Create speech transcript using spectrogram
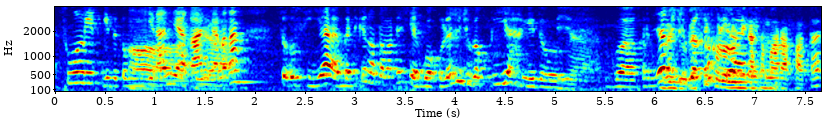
sulit gitu kemungkinannya Oh, kan. iya. karena kan seusia berarti kan otomatis ya gue kuliah lu juga kuliah gitu. Iya. Gue kerja lu juga juga sih kalau lu nikah gitu. sama Rafathar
